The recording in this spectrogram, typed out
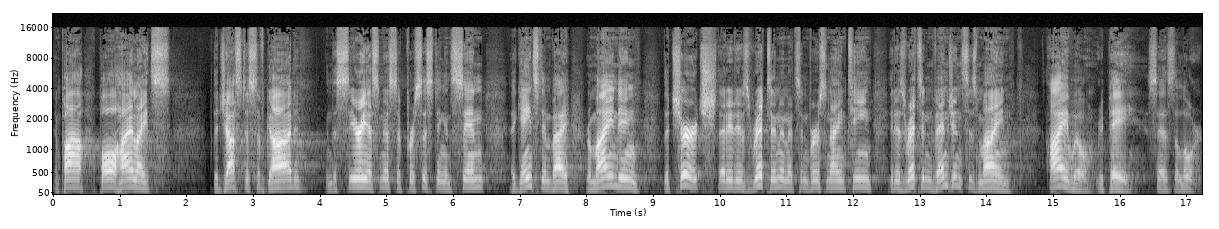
And Paul, Paul highlights the justice of God and the seriousness of persisting in sin against him by reminding the church that it is written, and it's in verse 19 it is written, Vengeance is mine, I will repay, says the Lord.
